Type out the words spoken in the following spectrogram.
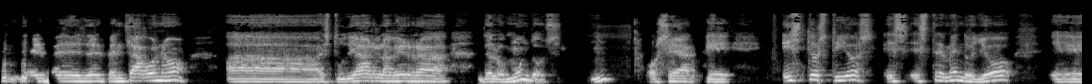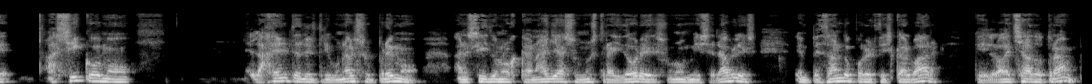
Del, del, Pentágono a estudiar la guerra de los mundos. O sea que estos tíos es, es tremendo. Yo, eh, así como la gente del Tribunal Supremo han sido unos canallas, unos traidores, unos miserables, empezando por el fiscal Barr, que lo ha echado Trump,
